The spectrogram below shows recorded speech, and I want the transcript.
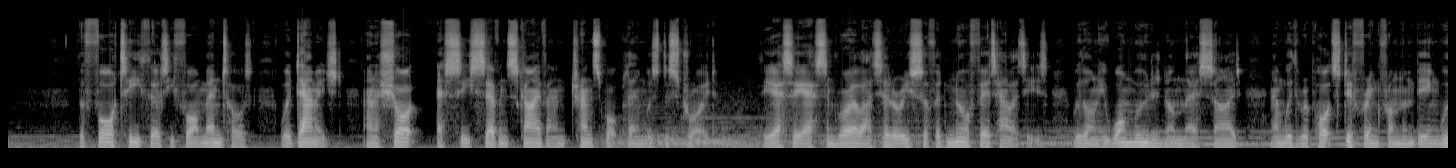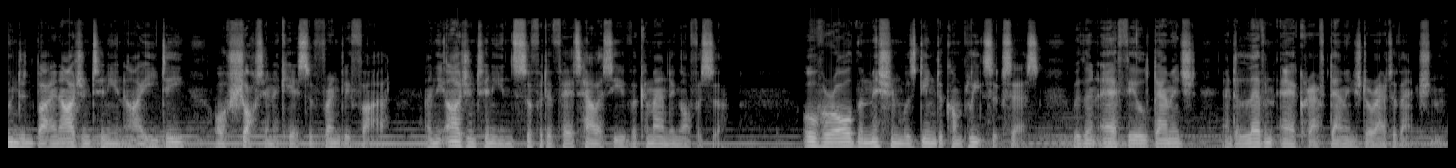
The 4 T-34 Mentors were damaged and a short SC-7 Skyvan transport plane was destroyed. The SAS and Royal Artillery suffered no fatalities, with only one wounded on their side, and with reports differing from them being wounded by an Argentinian IED or shot in a case of friendly fire, and the Argentinians suffered a fatality of a commanding officer. Overall, the mission was deemed a complete success, with an airfield damaged and 11 aircraft damaged or out of action.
